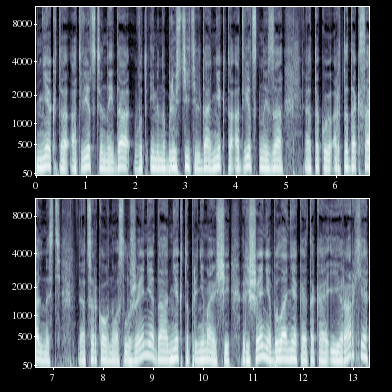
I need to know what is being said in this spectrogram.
некто ответственный, да, вот именно блюститель, да, некто ответственный за э, такую ортодоксальность церковного служения, да, некто принимающий решения, была некая такая иерархия,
